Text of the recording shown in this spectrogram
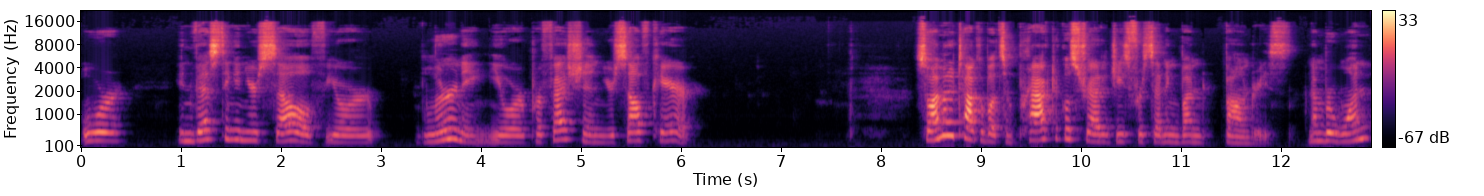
or investing in yourself, your learning, your profession, your self care. So, I'm going to talk about some practical strategies for setting boundaries. Number one,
